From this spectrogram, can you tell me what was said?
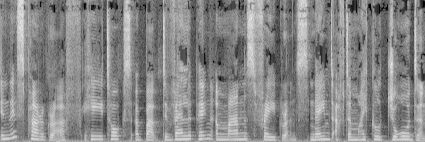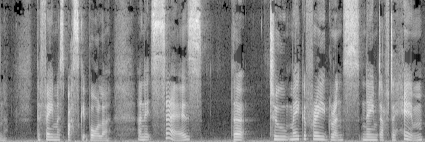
in this paragraph, he talks about developing a man's fragrance named after Michael Jordan, the famous basketballer. And it says that to make a fragrance named after him,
